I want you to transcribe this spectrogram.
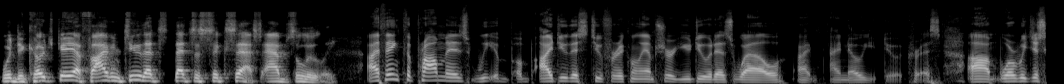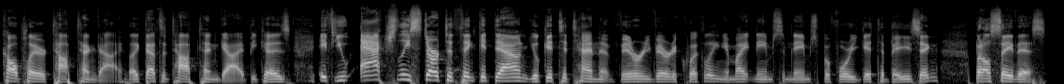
would the coach go? Yeah, five and two. That's that's a success. Absolutely. I think the problem is we. I do this too frequently. I'm sure you do it as well. I I know you do it, Chris. Um, where we just call player top ten guy. Like that's a top ten guy because if you actually start to think it down, you'll get to ten very very quickly, and you might name some names before you get to Basing. But I'll say this:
